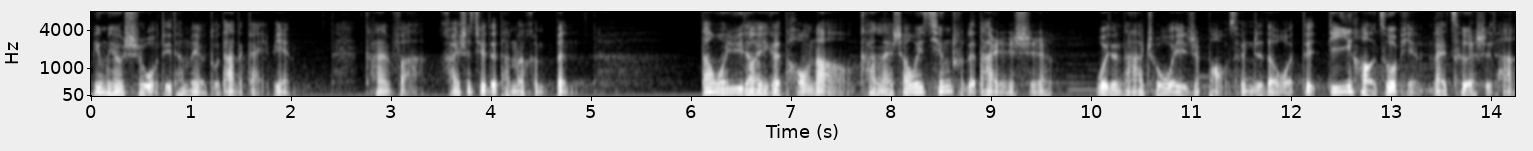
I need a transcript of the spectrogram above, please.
并没有使我对他们有多大的改变，看法还是觉得他们很笨。当我遇到一个头脑看来稍微清楚的大人时，我就拿出我一直保存着的我的第一号作品来测试他。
